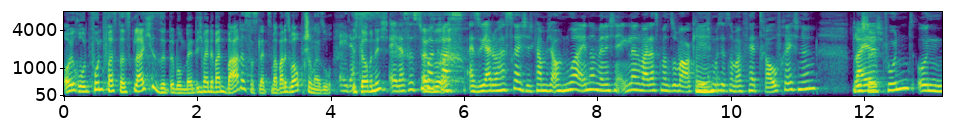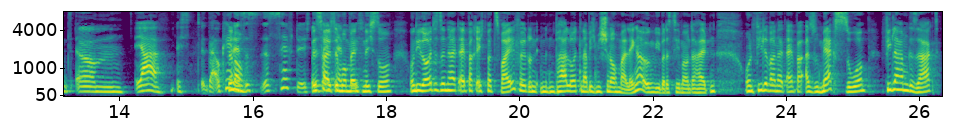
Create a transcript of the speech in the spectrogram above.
Euro und Pfund fast das gleiche sind im Moment. Ich meine, wann war das das letzte Mal? War das überhaupt schon mal so? Ey, das ich glaube nicht. Ey, das ist super Also- krass. Also ja, du hast recht. Ich kann mich auch nur erinnern, wenn ich in England war, dass man so war, okay, Mhm. ich muss jetzt nochmal fett draufrechnen. Weil Richtig. Pfund und ähm, ja, ich, okay, Genau. das ist das ist heftig. Das Ist halt echt im Moment heftig. nicht so. Und die Leute sind halt einfach echt verzweifelt und mit ein paar Leuten habe ich mich schon auch mal länger irgendwie über das Thema unterhalten. Und viele waren halt einfach, also du merkst so, viele haben gesagt,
